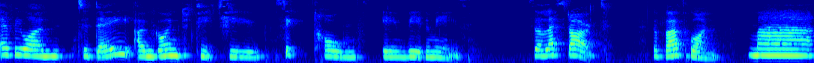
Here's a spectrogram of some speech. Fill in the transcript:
everyone! Today I'm going to teach you six tones in Vietnamese. So let's start. The first one, ma,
